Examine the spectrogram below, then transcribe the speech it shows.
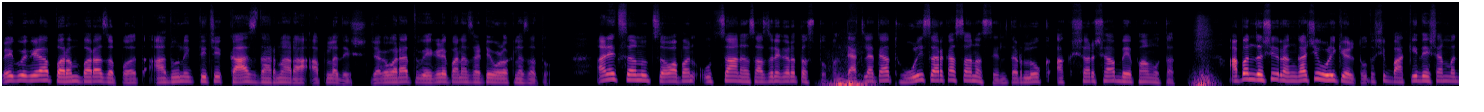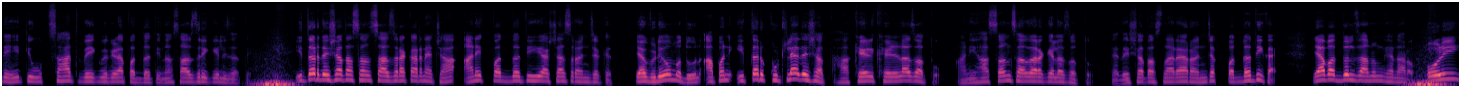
वेगवेगळ्या परंपरा जपत आधुनिकतेची कास धरणारा आपला देश जगभरात वेगळेपणासाठी ओळखला जातो. अनेक सण उत्सव आपण उत्साहानं साजरे करत असतो पण त्यातल्या त्यात होळीसारखा सण असेल तर लोक अक्षरशः बेफाम होतात. आपण जशी रंगाची होळी खेळतो तशी बाकी देशांमध्येही ती उत्साहात वेगवेगळ्या पद्धतीनं साजरी केली जाते. इतर देशात हा सण साजरा करण्याच्या अनेक पद्धतीही अशाच रंजक आहेत. या व्हिडिओमधून आपण इतर कुठल्या देशात हा खेळ खेळला जातो आणि हा सण साजरा केला जातो त्या देशात असणाऱ्या रंजक पद्धती काय याबद्दल जाणून घेणार आहोत. होळी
